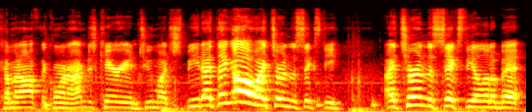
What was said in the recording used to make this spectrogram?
Coming off the corner. I'm just carrying too much speed. I think. Oh, I turned the 60. I turned the 60 a little bit.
